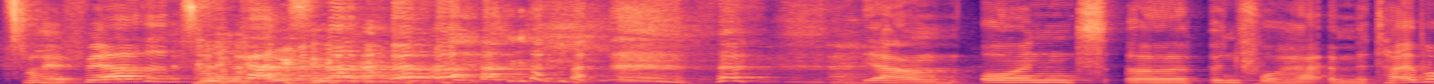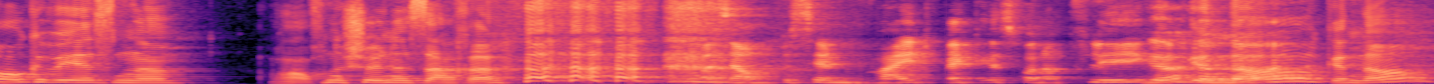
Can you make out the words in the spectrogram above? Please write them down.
zwei Pferde, zwei Katzen. ja, und äh, bin vorher im Metallbau gewesen. Ne? War auch eine schöne Sache. Was ja auch ein bisschen weit weg ist von der Pflege. Genau, genau.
